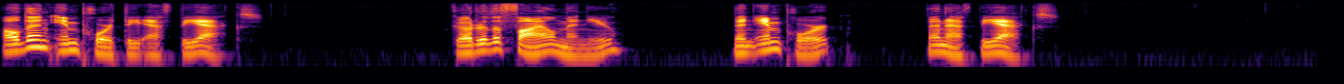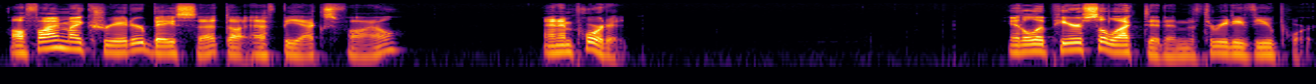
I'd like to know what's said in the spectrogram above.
I'll then import the FBX. Go to the File menu, then Import, then FBX. I'll find my creator baseset.fbx file and import it. It'll appear selected in the 3D viewport.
